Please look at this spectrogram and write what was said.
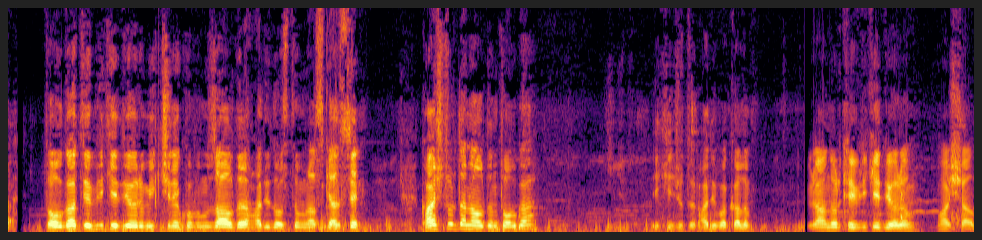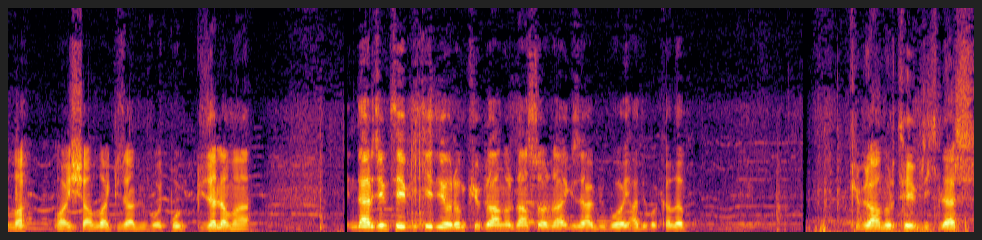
Tolga tebrik ediyorum. İlk çine kopumuzu aldı. Hadi dostum rast gelsin. Kaç turdan aldın Tolga? İkinci tur. Hadi bakalım. Güranur tebrik ediyorum. Maşallah. Maşallah güzel bir boy. Boy güzel ama. Ender'cim tebrik ediyorum. Kübra Nur'dan sonra güzel bir boy. Hadi bakalım. Kübra Nur tebrikler.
